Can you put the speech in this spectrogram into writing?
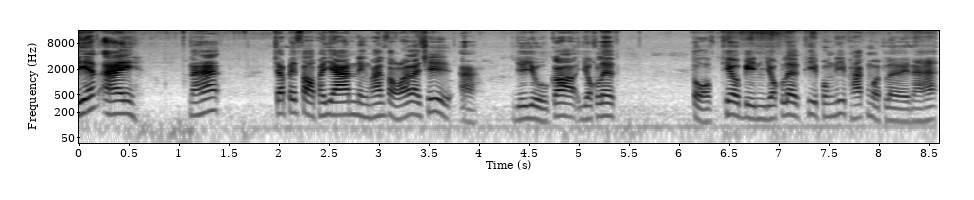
DSI นะฮะ จะไปสอบพยาน 1,200 รายชื่อ อะ อยู่ๆ ก็ยกเลิกตั๋วเที่ยวบินยกเลิกที่พงที่พักหมดเลยนะฮะ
